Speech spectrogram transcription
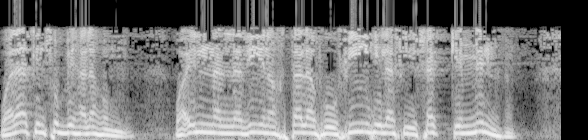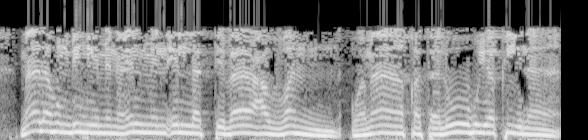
ولكن شبه لهم وإن الذين اختلفوا فيه لفي شك منه ما لهم به من علم إلا اتباع الظن وما قتلوه يقينا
